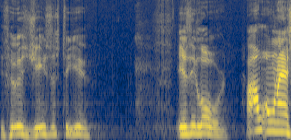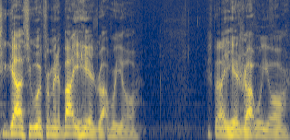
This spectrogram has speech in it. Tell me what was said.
is Who is Jesus to you? Is he Lord? I, I want to ask you guys, if you would, for a minute, bow your heads right where you are. Just bow your heads right where you are.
